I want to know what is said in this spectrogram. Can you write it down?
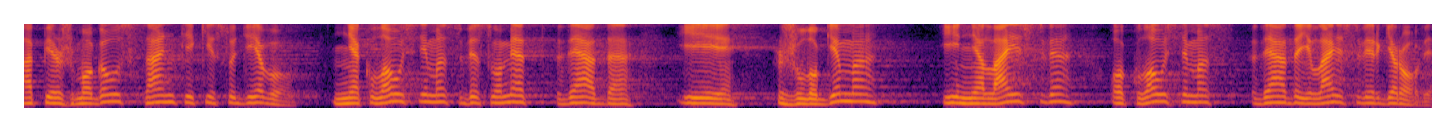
apie žmogaus santykį su Dievu. Neklausimas visuomet veda į žlugimą, į nelaisvę, o klausimas veda į laisvę ir gerovę.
